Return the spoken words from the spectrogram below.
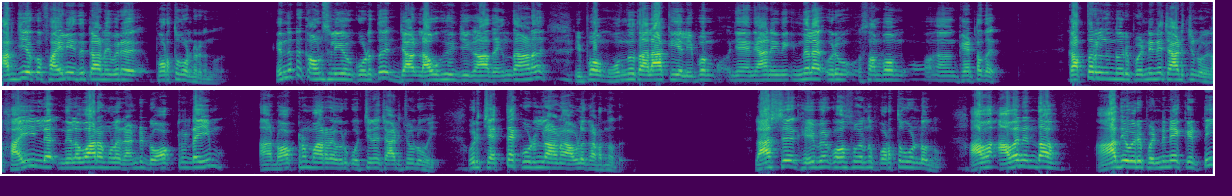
ഹർജിയൊക്കെ ഫയൽ ചെയ്തിട്ടാണ് ഇവർ പുറത്തു കൊണ്ടുവരുന്നത്. എന്നിട്ട് കൗൺസിലിംഗ് കൊടുത്ത് ലൗഹി ജിഹാദ്. എന്താണ് ഇപ്പം ഒന്ന് തലാക്കിയൽ ഇപ്പം ഞാൻ ഇന്നലെ ഒരു സംഭവം കേട്ടത്. ഖത്തറിൽ നിന്ന് ഒരു പെണ്ണിനെ ചാടിച്ചുകൊണ്ട് പോയി. ഹൈ നിലവാരമുള്ള രണ്ട് ഡോക്ടറുടെയും ആ ഡോക്ടർമാരുടെ ഒരു കൊച്ചിനെ ചാടിച്ചുകൊണ്ട് പോയി. ഒരു ചെറ്റക്കൂടിലാണ് അവൾ കടന്നത്. ലാസ്റ്റ് ഹേബിയർ കോസ് നിന്ന് പുറത്തു കൊണ്ടുവന്നു. അവൻ അവൻ എന്താ? ആദ്യം ഒരു പെണ്ണിനെ കെട്ടി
